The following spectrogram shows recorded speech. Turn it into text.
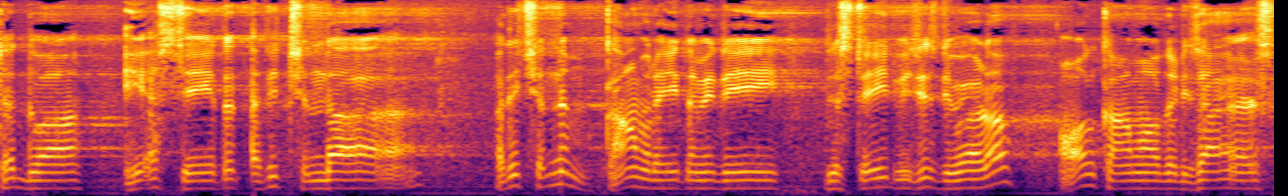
तद्वा एश्चेतत् अतिच्छन्दा अतिच्छन्दम काम रहितमिति द स्टेट विच इज डिवाइड ऑफ ऑल काम ऑफ द डिजायर्स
